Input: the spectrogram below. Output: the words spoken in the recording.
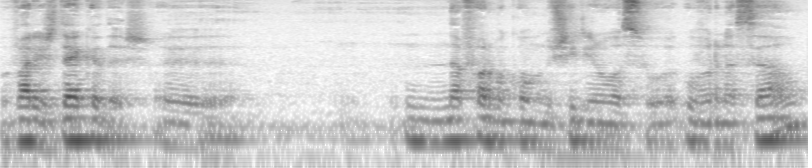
várias décadas eh, na forma como geriram a sua governação.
